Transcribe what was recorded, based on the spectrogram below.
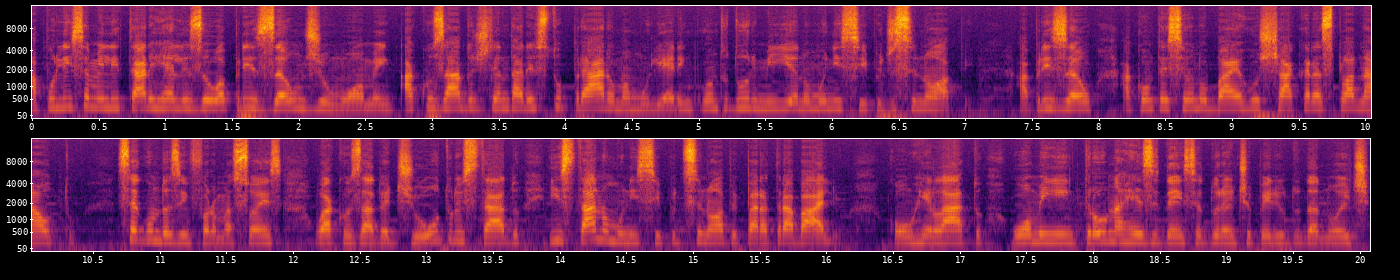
A polícia militar realizou a prisão de um homem acusado de tentar estuprar uma mulher enquanto dormia no município de Sinop. A prisão aconteceu no bairro Chácaras Planalto. Segundo as informações, o acusado é de outro estado e está no município de Sinop para trabalho. Com o relato, o homem entrou na residência durante o período da noite,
